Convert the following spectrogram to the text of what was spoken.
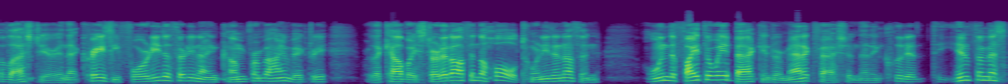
of last year in that crazy 40 to 39 come from behind victory where the Cowboys started off in the hole 20 to nothing, only to fight their way back in dramatic fashion that included the infamous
